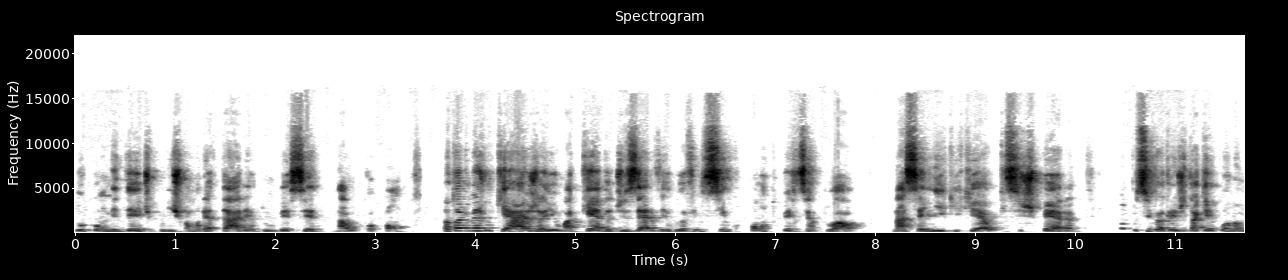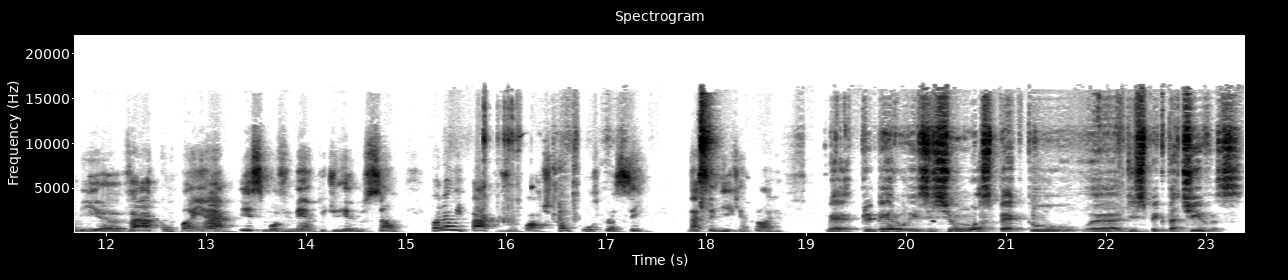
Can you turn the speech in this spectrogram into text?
do Comitê de Política Monetária do BC, na UCOPOM. Antônio, mesmo que haja aí uma queda de 0,25 ponto percentual na Selic, que é o que se espera, não é possível acreditar que a economia vá acompanhar esse movimento de redução? Qual é o impacto de um corte tão curto assim na Selic, Antônio? É, primeiro, existe um aspecto é, de expectativas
